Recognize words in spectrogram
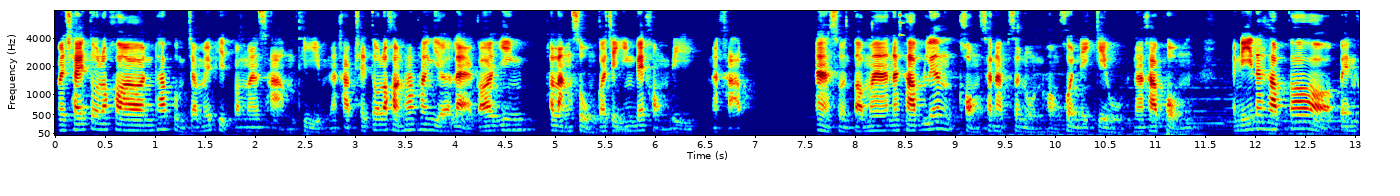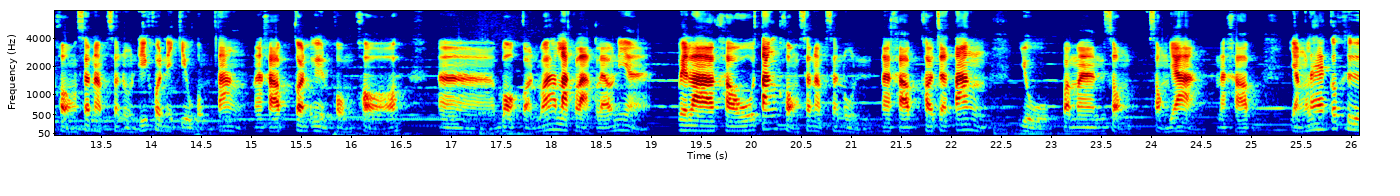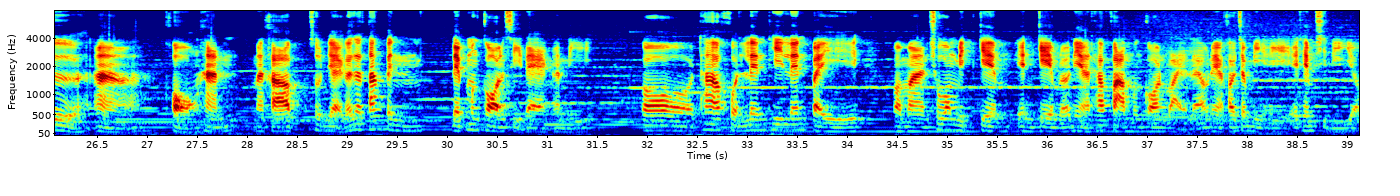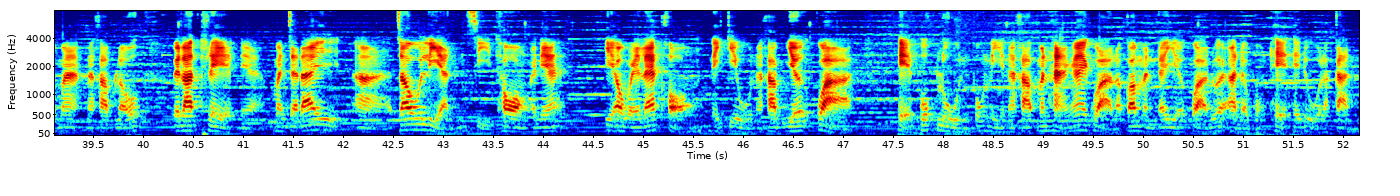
มันใช้ตัวละครถ้าผมจำไม่ผิดประมาณ 3 ทีมนะครับใช้ตัวละครค่อนข้างเยอะแหละก็ยิ่งพลังสูงก็จะยิ่งได้ของดีนะครับอ่าส่วนต่อมานะครับเรื่องของสนับสนุนของคนในกิลดนะครับผมอันนี้นะครับก็เป็นของสนับสนุนที่คนในกิลผมตั้งนะครับ ก่อนอื่นผมขออบอกก่อนว่าหลักๆแล้วเนี่ย เวลาเขาตั้งของสนับสนุนนะครับเขาจะตั้งอยู่ประมาณ2 2อย่างนะครับ อย่างแรกก็คืออ่าของฮันนะครับ ส่วนใหญ่ก็จะตั้งเป็นเล็บมังกรสีแดงอันนี้ ก็ถ้าคนเล่นที่เล่นไปประมาณช่วงมิดเกมเอ็นเกมแล้วเนี่ยถ้าฟาร์มมังกรไหวแล้วเนี่ยเขาจะมีไอเทมชิ้นนี้เยอะมากนะครับ แล้วเวลาเทรดเนี่ยมันจะได้อ่าเจ้าเหรียญสีทองอันเนี้ยที่เอาไว้แลกของในกิลด์นะครับ เยอะกว่า เทรดพวกรูนพวกนี้นะครับ มันหาง่ายกว่าแล้วก็มันได้เยอะกว่าด้วยอะเดี๋ยวผมเทรดให้ดูละกัน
